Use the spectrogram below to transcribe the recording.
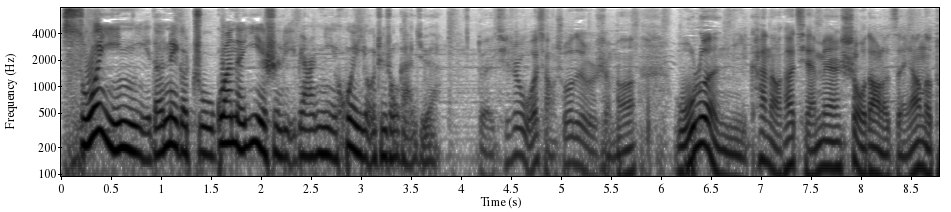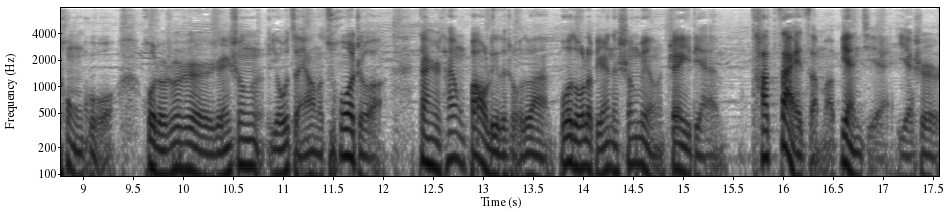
所以你的那个主观的意识里边，你会有这种感觉。对，其实我想说的就是什么，无论你看到他前面受到了怎样的痛苦，或者说是人生有怎样的挫折，但是他用暴力的手段剥夺了别人的生命，这一点他再怎么辩解也是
